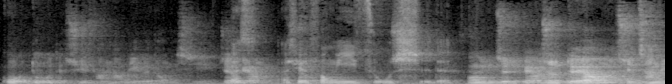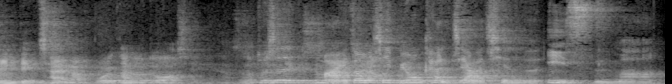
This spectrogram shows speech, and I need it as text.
过度的去烦恼的一个东西。就比方而且丰衣足食的。丰衣就比方说，对啊，我们去餐厅点菜嘛，不会看到多少钱，就是买东西不用看价钱的意思吗？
